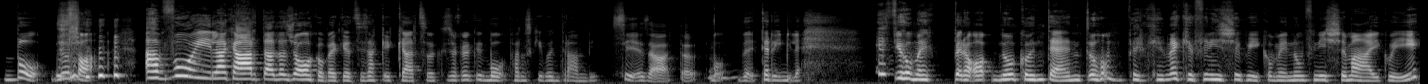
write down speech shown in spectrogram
boh, non so. A voi la carta da gioco perché si sa che cazzo. Boh, fanno schifo entrambi. Sì, esatto. Boh, terribile. E Fiume, però, non contento, perché non è che finisce qui come non finisce mai qui,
